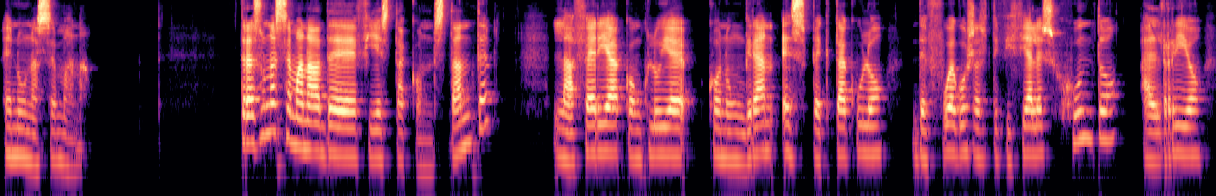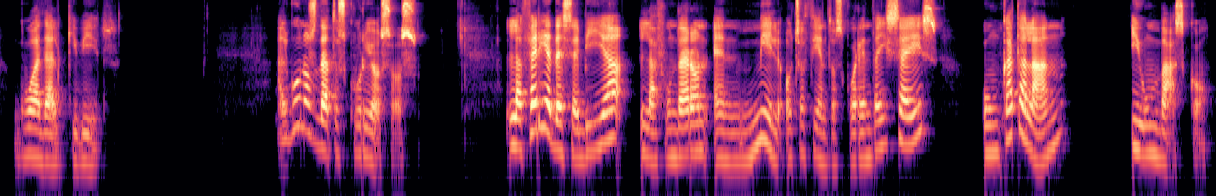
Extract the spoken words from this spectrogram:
en una semana. Tras una semana de fiesta constante, la feria concluye con un gran espectáculo de fuegos artificiales junto al río Guadalquivir. Algunos datos curiosos. La Feria de Sevilla la fundaron en 1846 un catalán y un vasco.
